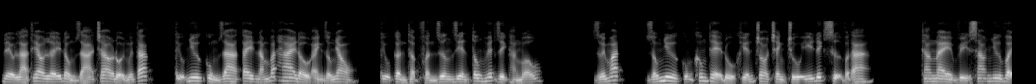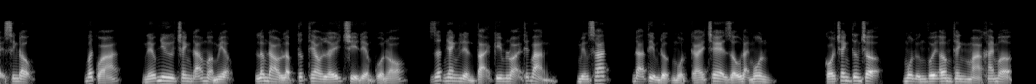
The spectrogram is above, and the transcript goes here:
đều là theo lấy đồng giá trao đổi nguyên tắc, tựu như cùng ra tay nắm bắt hai đầu ảnh giống nhau, tựu cần thập phần dương diên tông huyết dịch hàng mẫu. Dưới mắt, giống như cũng không thể đủ khiến cho tranh chú ý đích sự vật ta. Thằng này vì sao như vậy sinh động? Bất quá, nếu như tranh đã mở miệng, lâm đào lập tức theo lấy chỉ điểm của nó, rất nhanh liền tại kim loại thiết bản, miếng sắt, đã tìm được một cái che giấu đại môn. Có tranh tương trợ, môn ứng với âm thanh mà khai mở.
